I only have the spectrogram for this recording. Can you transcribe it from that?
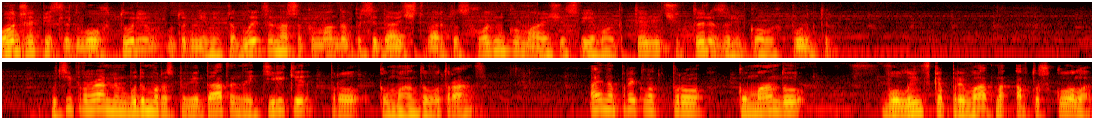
Отже, після двох турів у турнірній таблиці наша команда посідає четверту сходинку, маючи в своєму активі 4 залікових пункти. У цій програмі ми будемо розповідати не тільки про команду Вотранс, а й, наприклад, про команду Волинська приватна автошкола,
